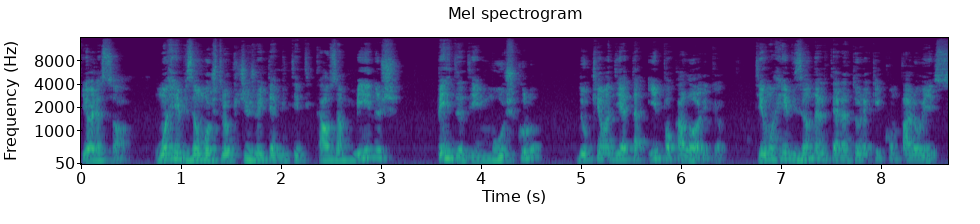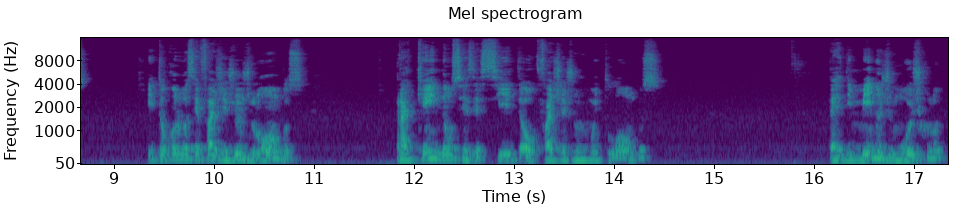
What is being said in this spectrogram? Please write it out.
E olha só, uma revisão mostrou que o jejum intermitente causa menos perda de músculo do que uma dieta hipocalórica. Tem uma revisão da literatura que comparou isso. Então, quando você faz jejuns longos, para quem não se exercita ou faz jejuns muito longos, perde menos músculo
